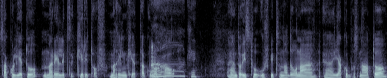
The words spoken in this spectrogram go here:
svako ljeto Marelice Kiritov, Marinkirtak u Wachau. A, ok. E, To isto u Špica na Dona, e, jako poznato,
